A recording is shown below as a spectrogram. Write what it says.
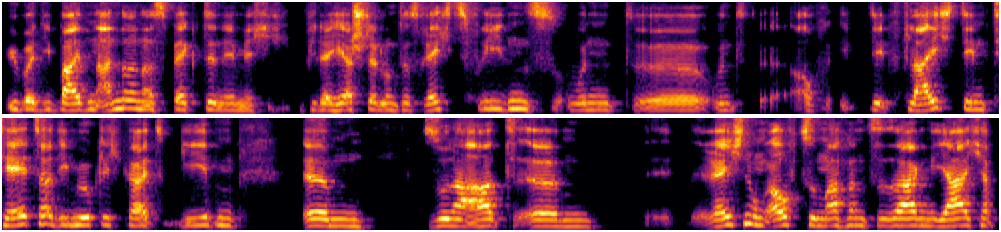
über die beiden anderen Aspekte, nämlich Wiederherstellung des Rechtsfriedens und, äh, und auch vielleicht dem Täter die Möglichkeit geben, ähm, so eine Art ähm, Rechnung aufzumachen, zu sagen, ja, ich habe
